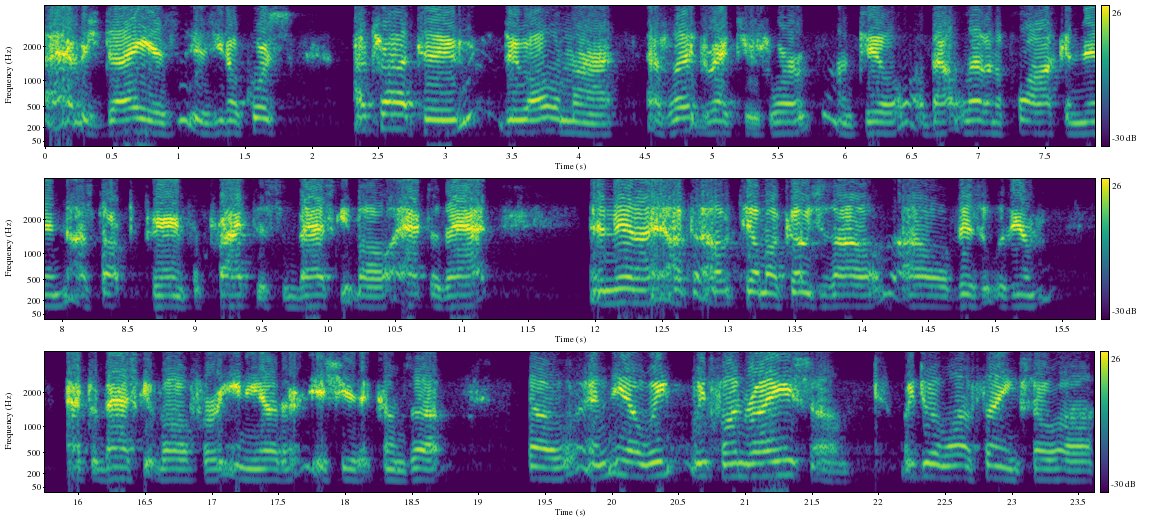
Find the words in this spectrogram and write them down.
average day is, is, you know, of course, I try to do all of my athletic director's work until about 11 o'clock, and then I start preparing for practice and basketball after that. And then I, I, will tell my coaches I'll, I'll visit with them after basketball for any other issue that comes up. So, and you know, we we fundraise, um, we do a lot of things. So, uh,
